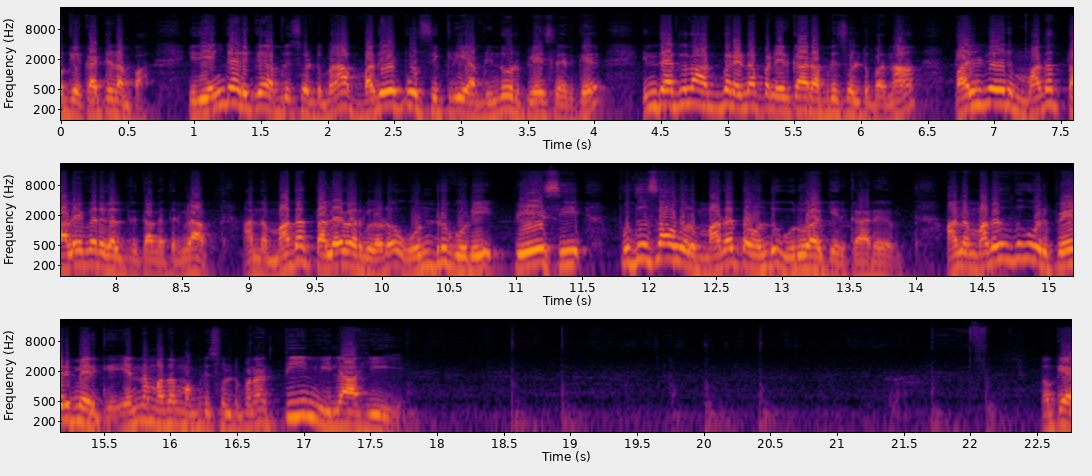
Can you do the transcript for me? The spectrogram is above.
ஓகே கட்டிடம்ப்பா இது எங்கே இருக்குது அப்படின்னு சொல்லிட்டு பதேப்பூர் சிக்ரி அப்படின்னு ஒரு பிளேஸில் இருக்குது இந்த இடத்துல அக்பர் என்ன பண்ணியிருக்காரு அப்படின்னு சொல்லிட்டு பார்த்தா பல்வேறு மத தலைவர்கள் இருக்காங்க தெரியுங்களா? அந்த மத தலைவர்களோட ஒன்று கூடி பேசி புதுசாக ஒரு மதத்தை வந்து உருவாக்கியிருக்காரு. அந்த மதத்துக்கு ஒரு பேருமே இருக்குது என்ன மதம் அப்படின்னு சொல்லிட்டு போனால் தீன் இலாஹி ஓகே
